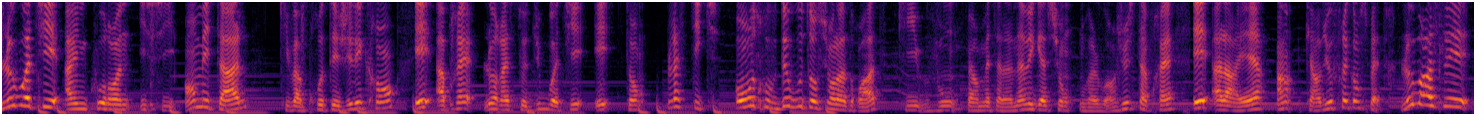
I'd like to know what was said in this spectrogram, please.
Le boîtier a une couronne ici en métal qui va protéger l'écran et après le reste du boîtier est en plastique. On retrouve deux boutons sur la droite qui vont permettre à la navigation, on va le voir juste après, et à l'arrière un cardio fréquence mètre. Le bracelet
